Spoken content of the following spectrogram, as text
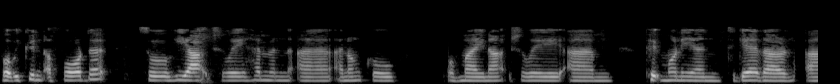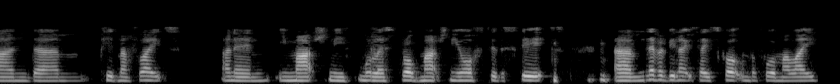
But we couldn't afford it. So he actually, him and uh, an uncle of mine actually um, put money in together and um, paid my flights. And then he marched me, more or less frog marched me off to the States. um, never been outside Scotland before in my life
